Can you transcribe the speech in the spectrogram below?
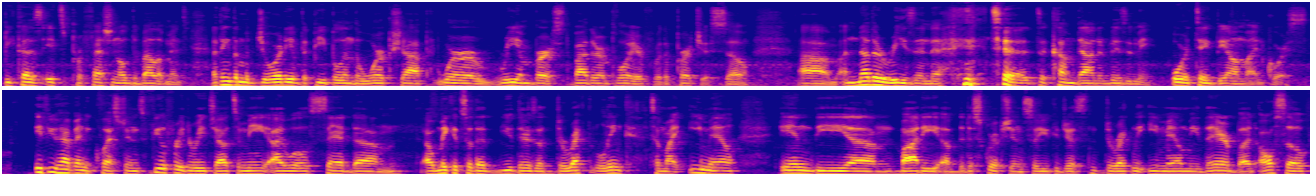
because it's professional development. I think the majority of the people in the workshop were reimbursed by their employer for the purchase. So um, another reason to, to come down and visit me or take the online course. If you have any questions, feel free to reach out to me. I will send, um, I'll make it so that you, there's a direct link to my email in the um, body of the description, so you could just directly email me there, but also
